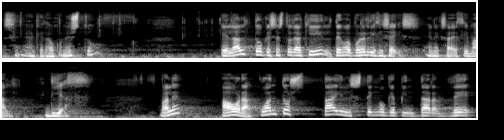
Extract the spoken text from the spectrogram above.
se me ha quedado con esto. El alto, que es esto de aquí, tengo que poner 16 en hexadecimal, 10. ¿Vale? Ahora, ¿cuántos tiles tengo que pintar de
